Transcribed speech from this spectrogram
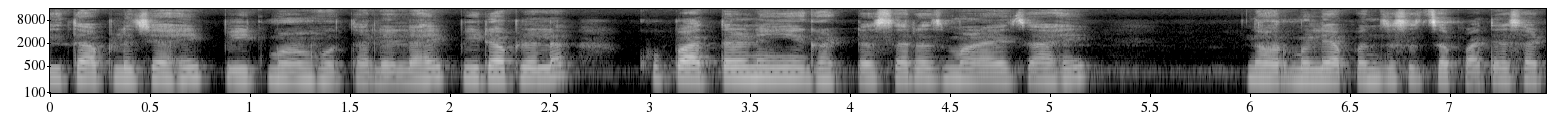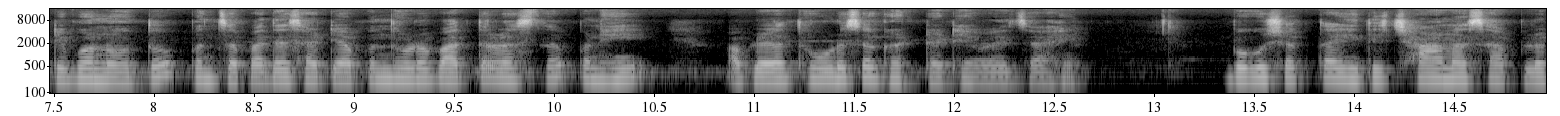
इथं आपलं जे आहे पीठ मळून होत आलेलं आहे. पीठ आपल्याला खूप पातळ नाही आहे घट्टसरच मळायचं आहे. नॉर्मली आपण जसं चपात्यासाठी बनवतो पण चपात्यासाठी आपण थोडं पातळ असतं पण हे आपल्याला थोडंसं घट्ट ठेवायचं आहे. बघू शकता इथे छान असं आपलं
